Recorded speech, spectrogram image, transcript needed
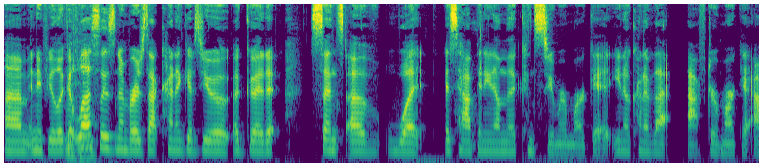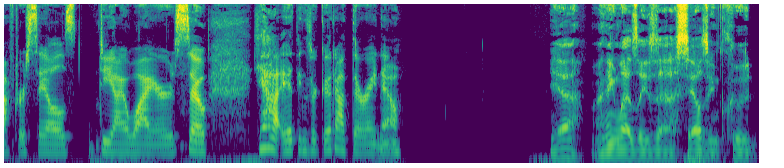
um, and if you look at mm-hmm. Leslie's numbers, that kind of gives you a, a, good sense of what is happening on the consumer market, you know, kind of that aftermarket, after sales DIYers. So, yeah, things are good out there right now. Yeah, I think Leslie's uh, sales include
